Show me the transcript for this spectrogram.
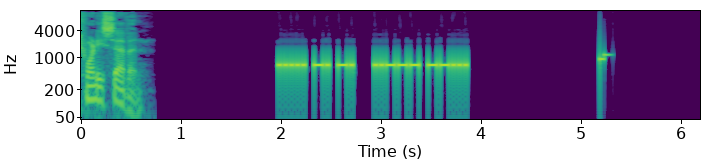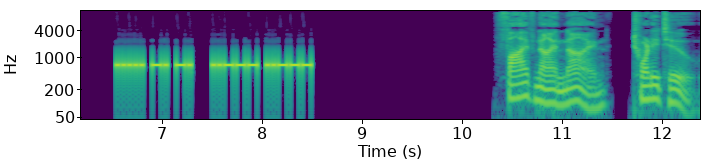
27. 599, 22.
